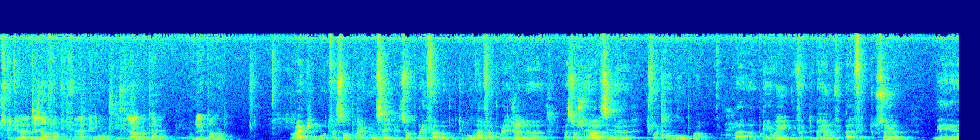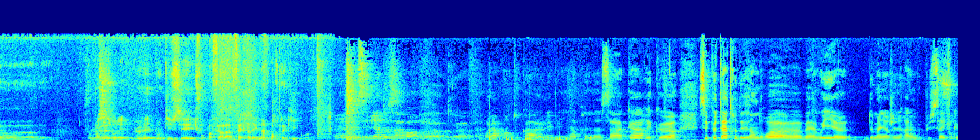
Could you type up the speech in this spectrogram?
Ce que tu donnes à tes enfants, tu le fais à la peignoir, hein, tu le fais dans le local, obligatoirement. Ouais, et puis bon, de toute façon, après le conseil, que ce soit pour les femmes ou pour tout le monde, enfin pour les jeunes, euh, de façon générale, c'est de. Il faut être en groupe, quoi. Bah, a priori, au fait de Bayonne, on ne fait pas la fête tout seul, mais. Euh, faut pas le, le leitmotiv, c'est il ne faut pas faire la fête avec n'importe qui, quoi. Prennent ça à cœur et que c'est peut-être des endroits, ben oui, de manière générale un peu plus safe que.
